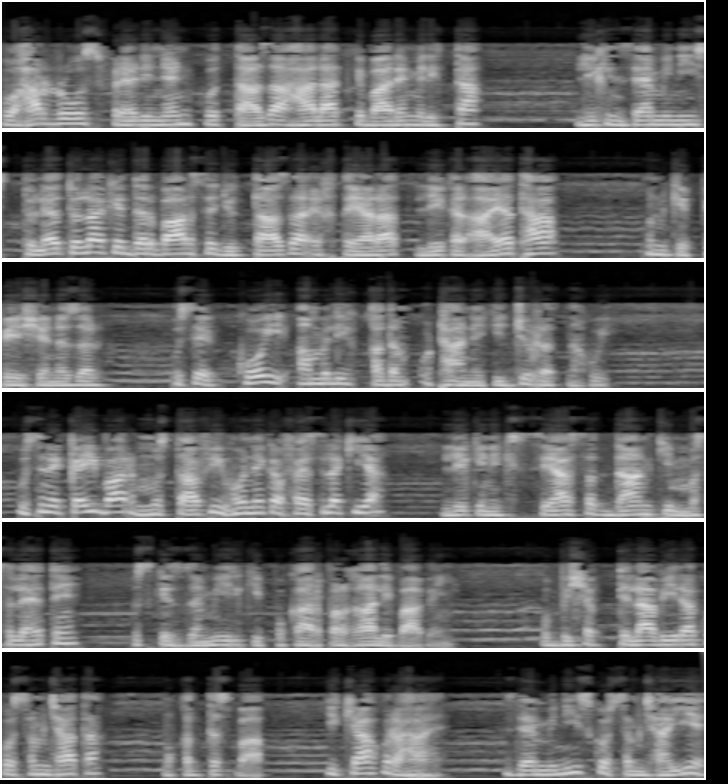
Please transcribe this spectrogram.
وہ ہر روز فریڈینڈ کو تازہ حالات کے بارے میں لکھتا، لیکن زیمنیس تلا کے دربار سے جو تازہ اختیارات لے کر آیا تھا، ان کے پیش نظر اسے کوئی عملی قدم اٹھانے کی جرت نہ ہوئی۔ اس نے کئی بار مستعفی ہونے کا فیصلہ کیا، لیکن ایک سیاست دان کی مسلحتیں اس کے ضمیر کی پکار پر غالب آ گئیں۔ وہ بشپ تلاویرا کو سمجھاتا، مقدس باپ۔ یہ کیا ہو رہا ہے؟ زیمنیس کو سمجھائیے،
